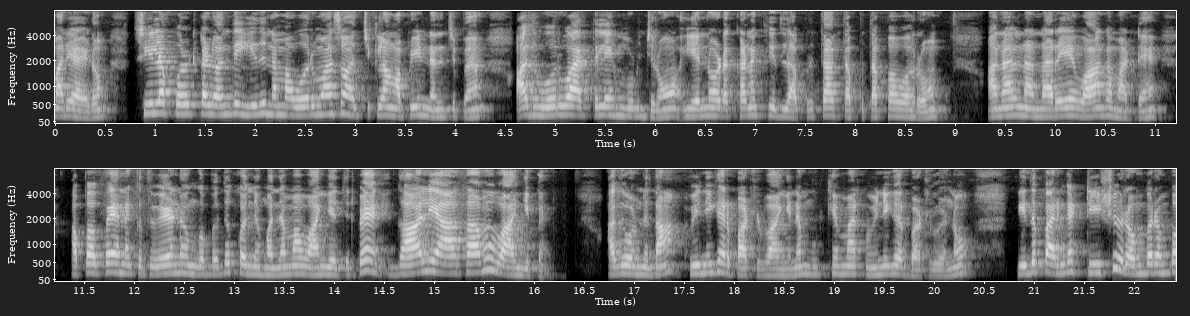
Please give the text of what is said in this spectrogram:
மாதிரி ஆகிடும் சில பொருட்கள் வந்து இது நம்ம ஒரு மாதம் வச்சுக்கலாம் அப்படின்னு நினச்சிப்பேன். அது ஒரு வாரத்திலே முடிஞ்சிடும் என்னோடய கணக்கு இதில் அப்படித்தான் தப்பு தப்பாக வரும். ஆனால் நான் நிறைய வாங்க மாட்டேன். அப்பப்போ எனக்கு இது வேணுங்கும்போது கொஞ்சம் கொஞ்சமாக வாங்கி வச்சுருப்பேன். காலி ஆகாமல் வாங்கிப்பேன். அது ஒன்று தான். வினிகர் பாட்டில் வாங்கினேன் முக்கியமாக இருக்கும் வினிகர் பாட்டில் வேணும். இதை பாருங்கள் டிஷ்யூ ரொம்ப ரொம்ப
